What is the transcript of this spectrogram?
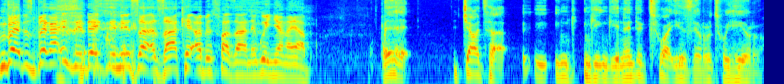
Mfethu sibheka izinto eziqinisa zakhe abesifazane kuyinyanga yabo. Eh Jatha nginginento ekuthiwa i0 to hero.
